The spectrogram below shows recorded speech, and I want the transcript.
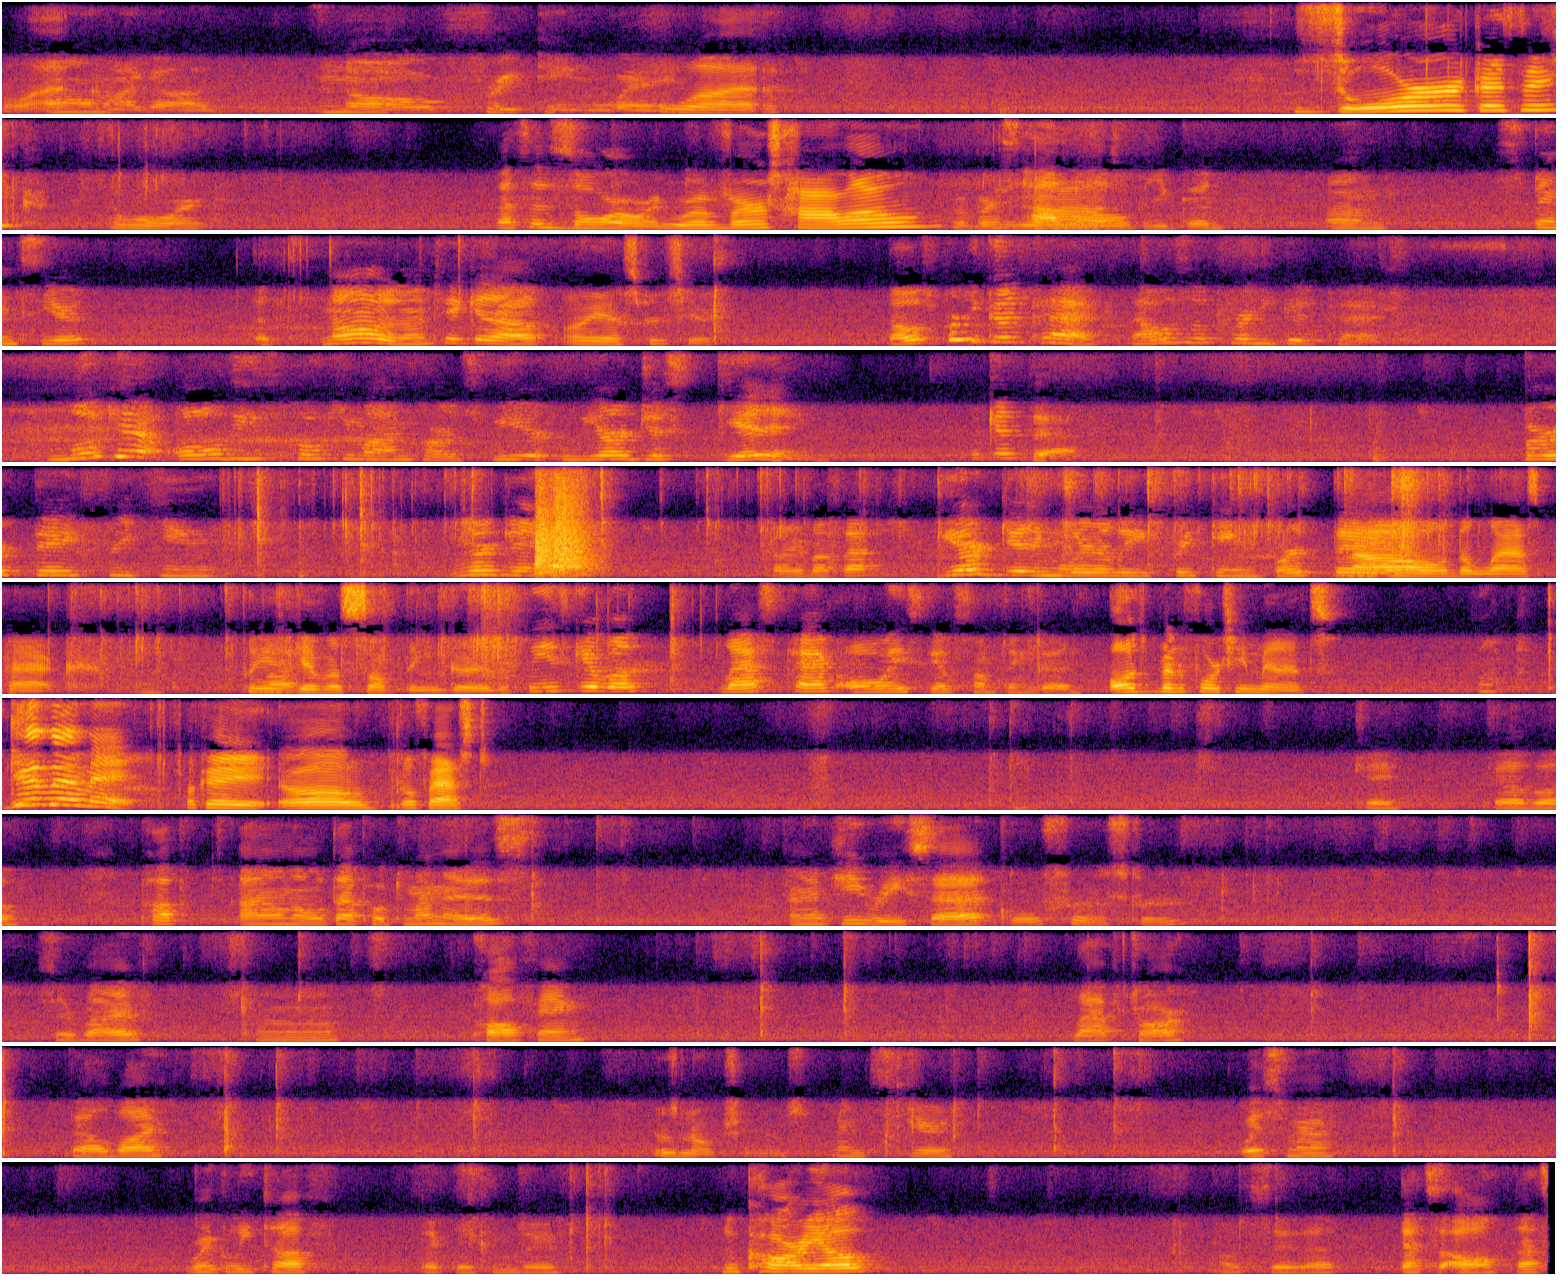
What? Oh my god. No freaking way. What? Zork, I think. Zorg. That's a Zorg. Reverse Hollow. Reverse Wow. hollow, that's pretty good. Um, Spencer. That's, no, don't take it out. Oh yeah, Spins here. That was pretty good pack. That was a pretty good pack. Look at all these Pokemon cards we are we are just getting. Look at that. Birthday freaking. We are getting. Sorry about that. We are getting literally freaking birthday. No, the last pack. Please What? give us something good. Please give us last pack. Always give something good. Oh, it's been 14 minutes. Give him it. Okay, uh, go fast. Okay, we have a pop. I don't know what that Pokemon is. Energy reset. Go faster. Survive. Know. Coughing. Lavatar. Bellby. There's no chance. Minster. Whismur. Wigglytuff. That goes in there. Lucario. I would say that. That's all. That's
